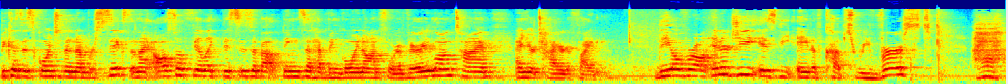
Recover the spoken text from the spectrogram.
because it's going to the number six. And I also feel like this is about things that have been going on for a very long time and you're tired of fighting. The overall energy is the Eight of Cups reversed.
